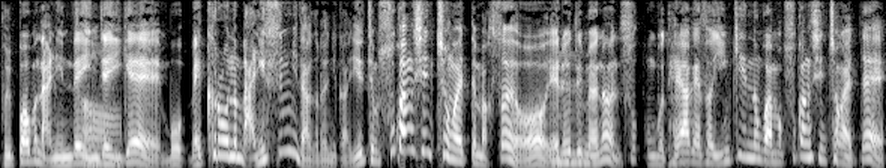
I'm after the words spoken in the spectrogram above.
불법은 아닌데 어. 이제 이게 뭐 매크로는 많이 씁니다. 그러니까 예를 들면 수강 신청할 때 막 써요. 예를 음. 들면은 수, 뭐 대학에서 인기 있는 과목 수강 신청할 때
